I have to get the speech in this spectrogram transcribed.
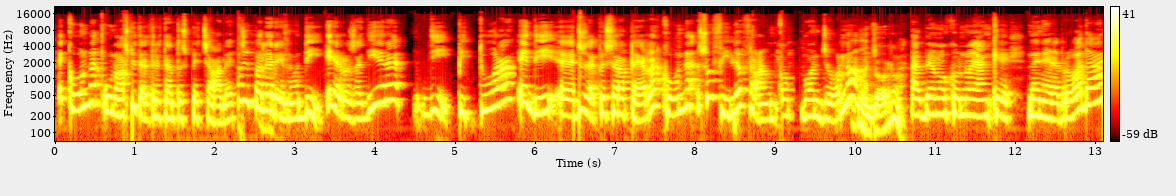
e con un ospite altrettanto speciale. Oggi parleremo di Erosadire, di pittura e di eh, Giuseppe Seraperra con suo figlio Franco. Buongiorno. Buongiorno. Abbiamo con noi anche Daniela Brovadan,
